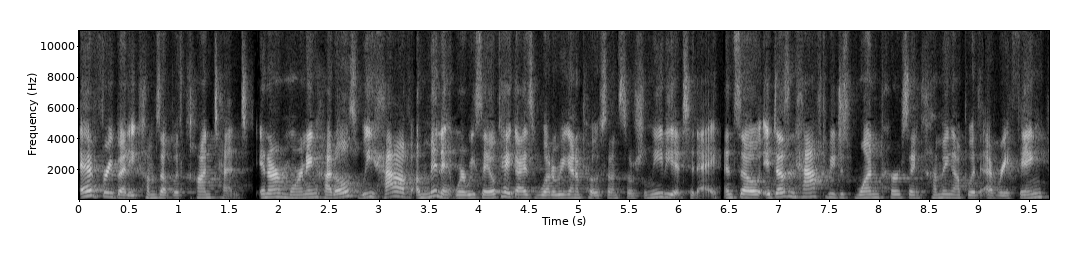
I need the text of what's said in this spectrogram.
everybody comes up with content. In our morning huddles, we have a minute where we say, okay, guys, what are we going to post on social media today? And so it doesn't have to be just one person coming up with everything.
